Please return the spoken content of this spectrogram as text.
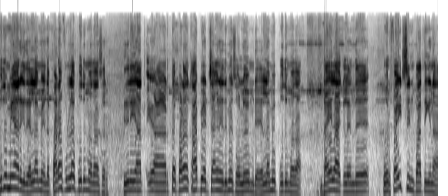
புதுமையாக இருக்குது எல்லாமே. இந்த படம் ஃபுல்லாக புதுமை தான் சார் இதில் அடுத்த படம் காப்பி அடிச்சாங்கன்னு எதுவுமே சொல்லவே முடியாது. எல்லாமே புதுமை தான். டைலாக்லேருந்து ஒரு ஃபைட் சீன் பார்த்தீங்கன்னா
